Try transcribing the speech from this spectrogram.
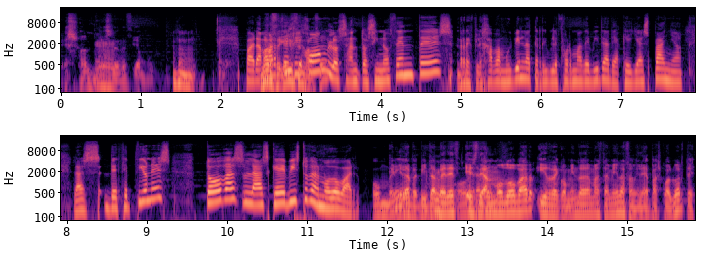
que son, se mm. decía muy. Para Marce, Gijón, Los Santos Inocentes reflejaba muy bien la terrible forma de vida de aquella España. Las decepciones, todas las que he visto de Almodóvar. Hombre. Mira, Pepita Pérez es de Almodóvar y recomienda además también la familia de Pascual Verte.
